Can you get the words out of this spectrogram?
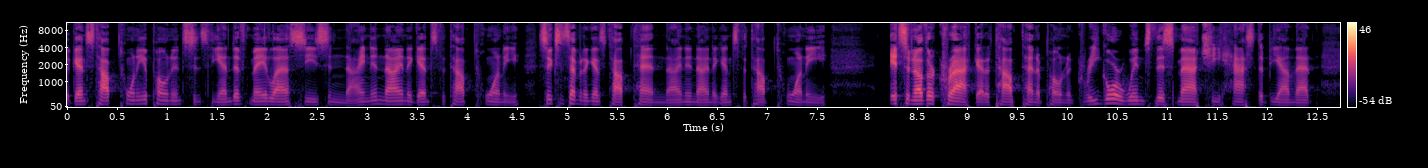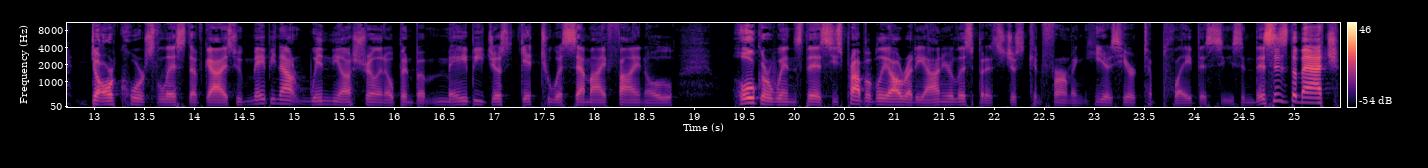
against top 20 opponents since the end of May last season, 9 and 9 against the top 20, 6 and 7 against top 10, 9 and 9 against the top 20 it's another crack at a top 10 opponent. Grigor wins this match. He has to be on that dark horse list of guys who maybe not win the Australian Open, but maybe just get to a semifinal. Holger wins this. He's probably already on your list, but it's just confirming he is here to play this season. This is the match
